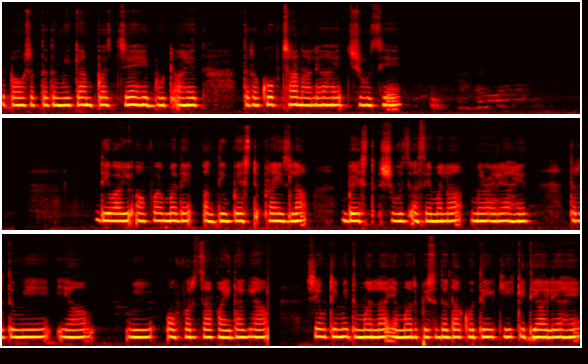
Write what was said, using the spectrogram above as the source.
तर पाहू शकता तुम्ही कॅम्पसचे हे बूट आहेत. तर खूप छान आले आहेत शूज हे. दिवाळी ऑफरमध्ये अगदी बेस्ट प्राईजला बेस्ट शूज असे मला मिळाले आहेत. तर तुम्ही या ऑफरचा फायदा घ्या. शेवटी मी तुम्हाला एम आर पीसुद्धा दाखवते की किती आली आहे.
